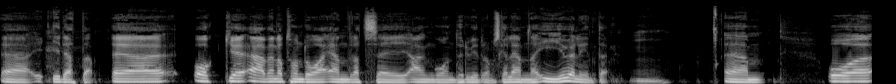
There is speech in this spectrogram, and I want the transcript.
eh, i, i detta. Eh, och eh, även att hon då har ändrat sig angående huruvida de ska lämna EU eller inte. Ehm, och eh,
